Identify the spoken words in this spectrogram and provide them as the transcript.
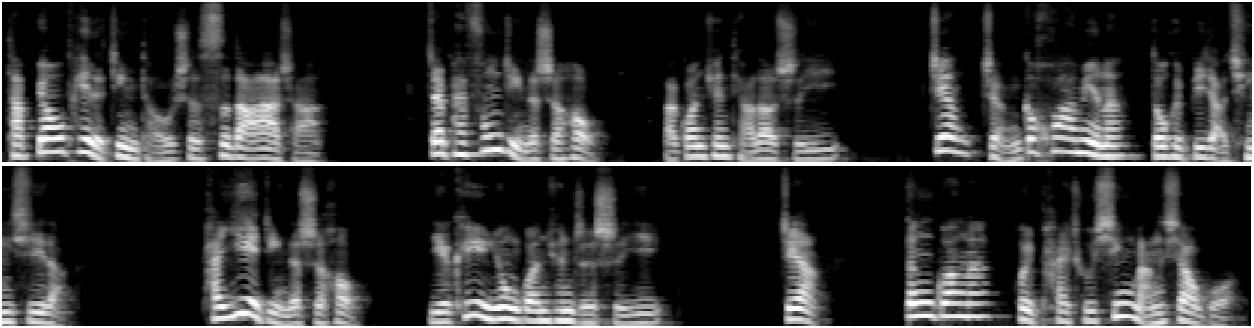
它标配的镜头是四到二十二，在拍风景的时候，把光圈调到十一，这样整个画面呢都会比较清晰的。拍夜景的时候，也可以用光圈值十一，这样灯光呢会拍出星芒效果。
